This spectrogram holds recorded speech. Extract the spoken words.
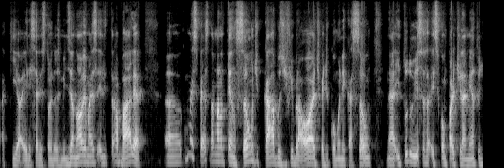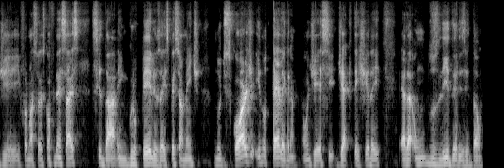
aqui ó, ele se alistou em 2019, mas ele trabalha uh, uma espécie da manutenção de cabos de fibra ótica, de comunicação, né? E tudo isso, esse compartilhamento de informações confidenciais se dá em grupelhos, aí, especialmente no Discord e no Telegram, onde esse Jack Teixeira aí era um dos líderes. Então,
